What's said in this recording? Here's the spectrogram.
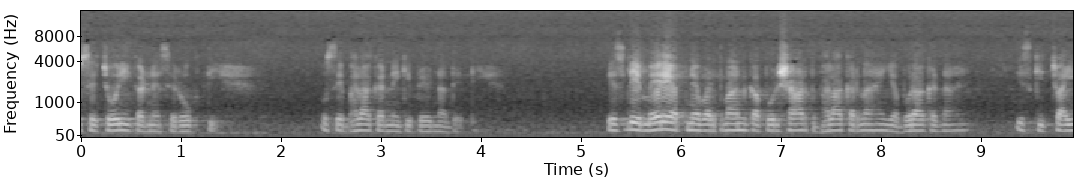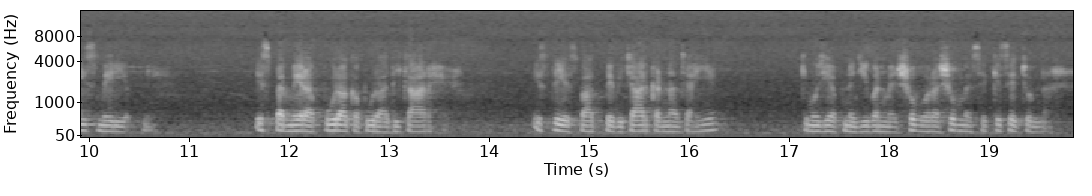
उसे चोरी करने से रोकती है, उसे भला करने की प्रेरणा देती है। इसलिए मेरे अपने वर्तमान का पुरुषार्थ भला करना है या बुरा करना है, इसकी चॉइस मेरी अपनी है। इस पर मेरा पूरा का पूरा अधिकार है। इसलिए इस बात पे विचार करना चाहिए कि मुझे अपने जीवन में शुभ और अशुभ में से किसे चुनना है।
